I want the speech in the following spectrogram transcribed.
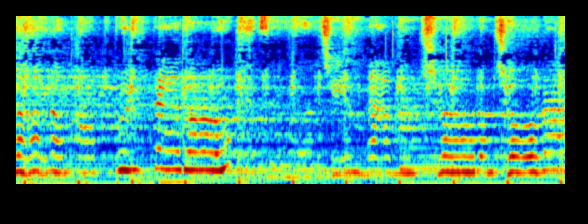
나무처럼 바쁠 때도 쓰러진 나무처럼 졸아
